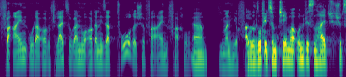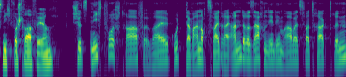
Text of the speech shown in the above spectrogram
Verein oder vielleicht sogar nur organisatorische Vereinfachung, ja. die man hier vornimmt. Also so viel zum Thema Unwissenheit schützt nicht vor Strafe, ja. Schützt nicht vor Strafe, weil gut, da waren noch zwei, drei andere Sachen in dem Arbeitsvertrag drin,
